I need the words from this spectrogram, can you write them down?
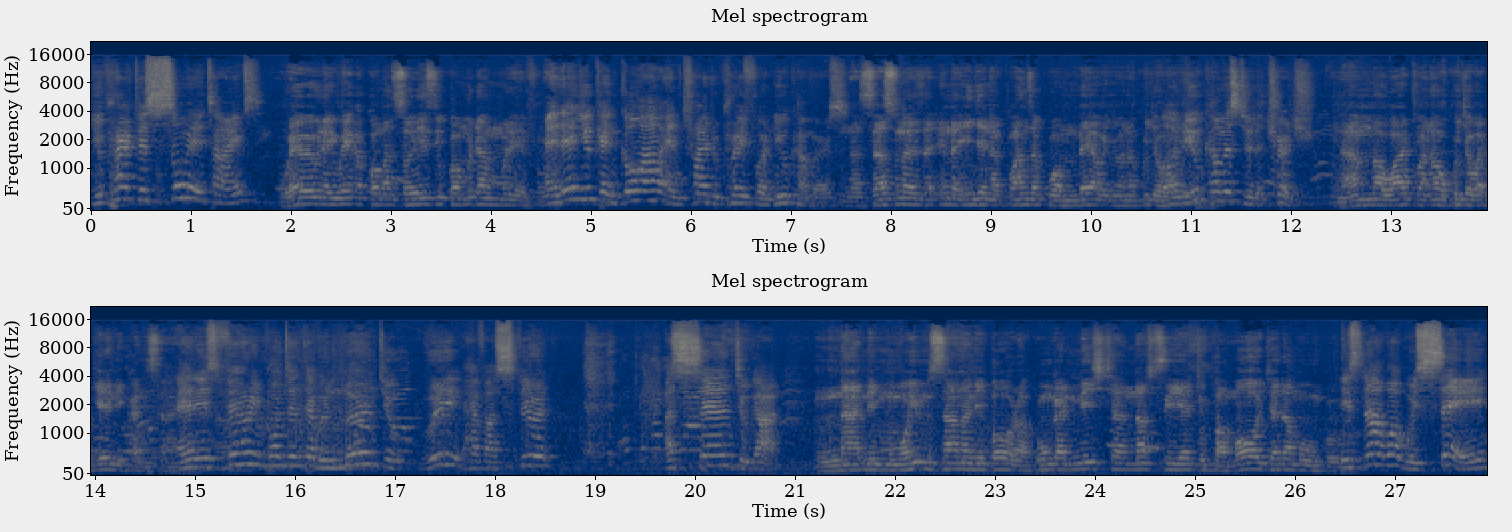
You practice so many times, Wewe unaiweka kwa mazoezi kwa muda mrefu, and then you can go out and try to pray for newcomers na sasa unaweza enda nje na kuanza kuombea wenye wanakuja or newcomers to the church. nama watu wanaokuja wageni kanisani. And it's very important that we learn to really have our spirit ascend to God. Na ni muhimu sana, ni bora kuunganisha nafsi yetu pamoja na Mungu. It's not what we say,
